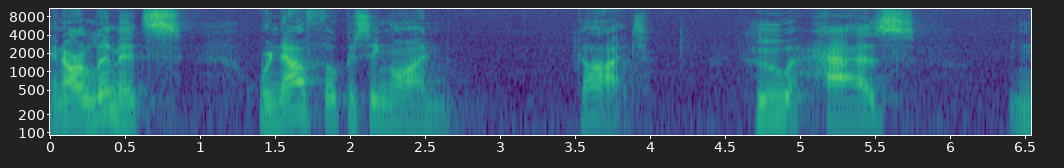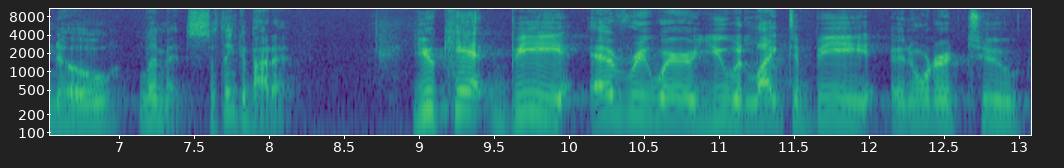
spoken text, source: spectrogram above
and our limits, we're now focusing on God, who has no limits. So think about it. You can't be everywhere you would like to be in order to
